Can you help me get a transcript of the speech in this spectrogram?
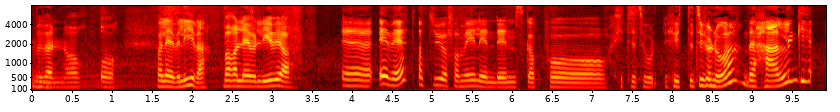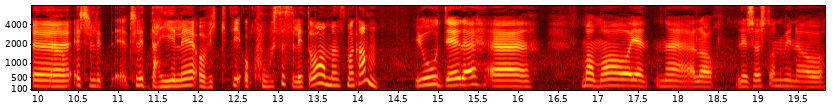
med venner og Bare leve livet? bare leve livet, ja. Eh, jeg vet at du og familien din skal på hyttetur, hyttetur nå. Det er helg. Eh, er, ikke litt, er ikke litt deilig og viktig å kose seg litt òg mens man kan? Jo, det er det. Eh, mamma og jentene, eller lillesøstrene mine og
